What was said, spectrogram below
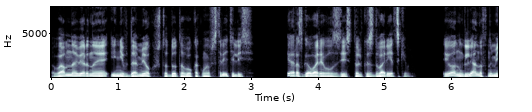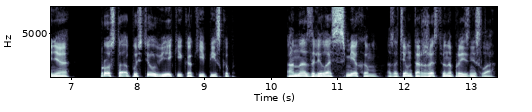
Вам, наверное, и не вдомек, что до того, как мы встретились, я разговаривал здесь только с дворецким, и он, глянув на меня, просто опустил веки, как епископ. Она залилась смехом, а затем торжественно произнесла.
